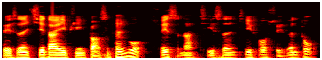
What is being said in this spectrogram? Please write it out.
随身携带一瓶保湿喷雾，随时呢提升肌肤水润度。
